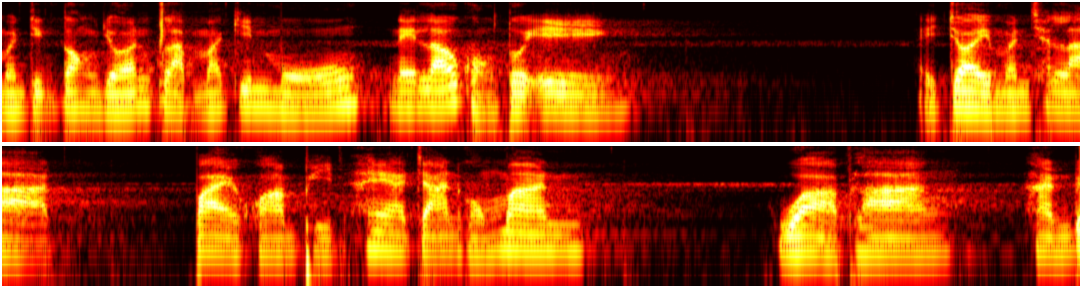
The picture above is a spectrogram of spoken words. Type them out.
มันจึงต้องย้อนกลับมากินหมูในเล้าของตัวเอง ไอ้จ้อยมันฉลาด ป้ายความผิดให้อาจารย์ของมัน ว่าพลางหันไป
